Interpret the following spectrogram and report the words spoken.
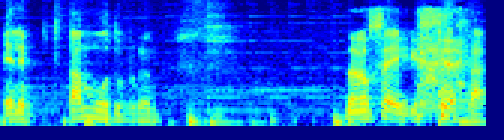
Ele é, tu tá mudo, Bruno. Não sei. tá.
